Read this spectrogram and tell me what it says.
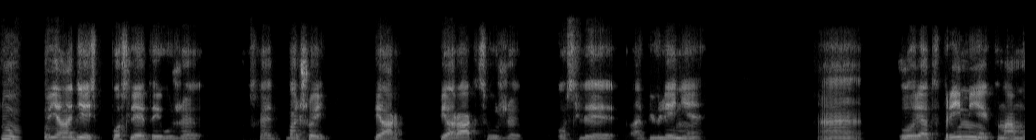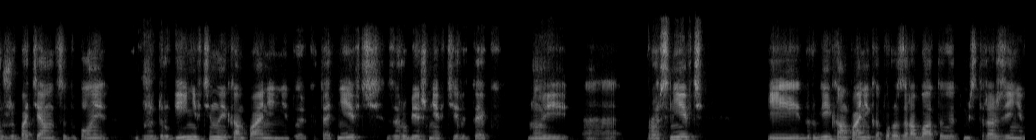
ну, я надеюсь, после этой уже, так сказать, большой пиар, пиар-акции уже, после объявления э, лауреатов премии, к нам уже потянутся дополнительно уже другие нефтяные компании, не только Татнефть, Зарубеж нефть Иртек, но и э, Роснефть и другие компании, которые зарабатывают месторождение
